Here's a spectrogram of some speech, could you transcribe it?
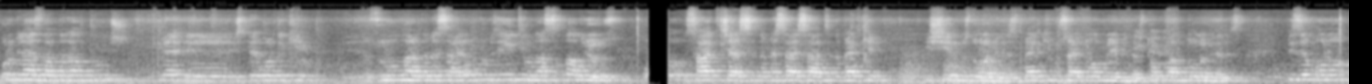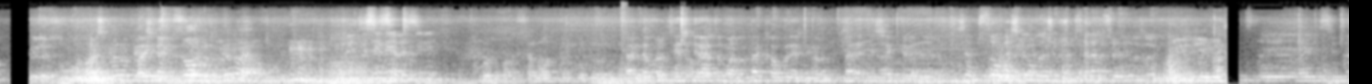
bunu biraz daha daraltılmış ve e, işte oradaki sunumlarda vesaire bunu biz eğitimin aslında alıyoruz. O saat içerisinde, mesai saatinde belki iş yerimizde olabiliriz, belki müsait olmayabiliriz, toplantıda olabiliriz. Bizim onu Başkanım beşikimiz oldu değil mi? Ben de bunu teşkilatım adına kabul ediyorum. Ben de teşekkür ediyorum. İşte Mustafa Başkanım'a da çok çok selam söyleyeyim. Ee, Hayırlısıyla.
